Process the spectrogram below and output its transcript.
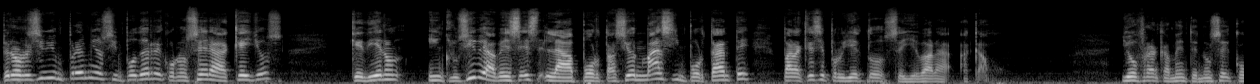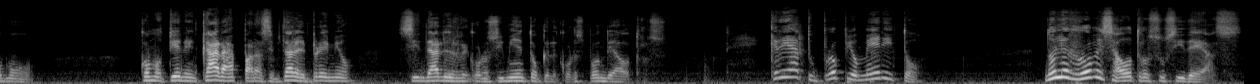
Pero recibe un premio sin poder reconocer a aquellos que dieron inclusive a veces la aportación más importante para que ese proyecto se llevara a cabo. Yo francamente no sé cómo cómo tienen cara para aceptar el premio sin dar el reconocimiento que le corresponde a otros. Crea tu propio mérito. No le robes a otros sus ideas.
